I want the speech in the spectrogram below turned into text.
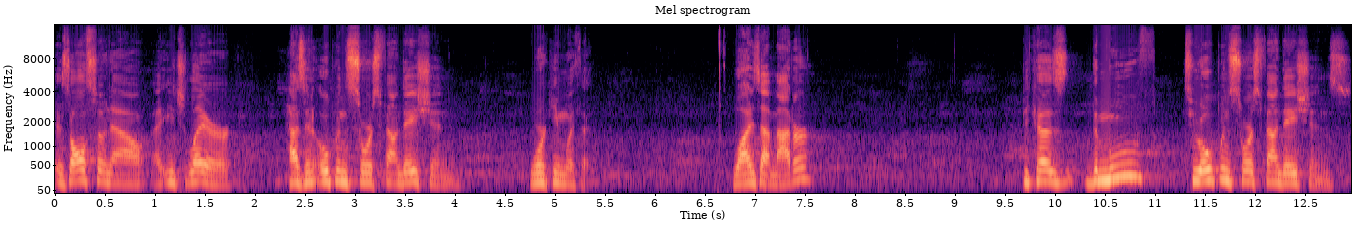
is also now, at each layer, has an open source foundation working with it. Why does that matter? Because the move to open source foundations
